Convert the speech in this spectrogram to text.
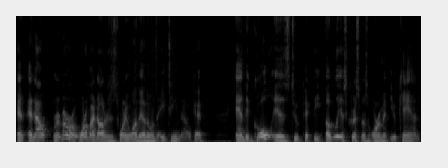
and and now remember, one of my daughters is 21, the other one's 18 now. Okay, and the goal is to pick the ugliest Christmas ornament you can,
